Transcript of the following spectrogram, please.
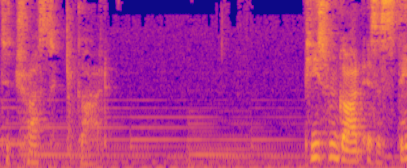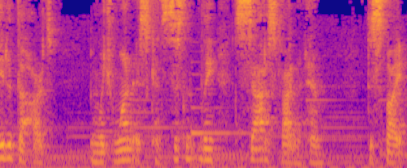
to trust God. Peace from God is a state of the heart in which one is consistently satisfied in Him despite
